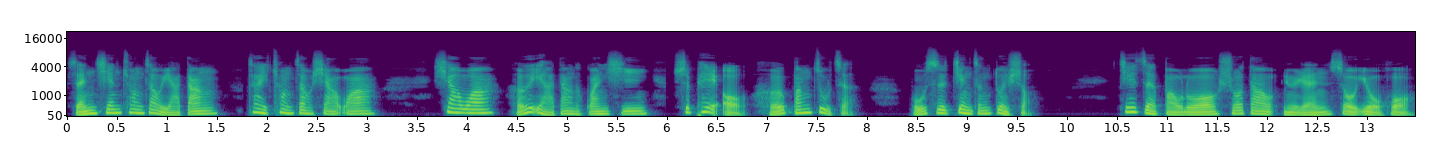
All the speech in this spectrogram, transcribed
神先创造亚当，再创造夏娃。夏娃和亚当的关系是配偶和帮助者，不是竞争对手。接着保罗说到女人受诱惑。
